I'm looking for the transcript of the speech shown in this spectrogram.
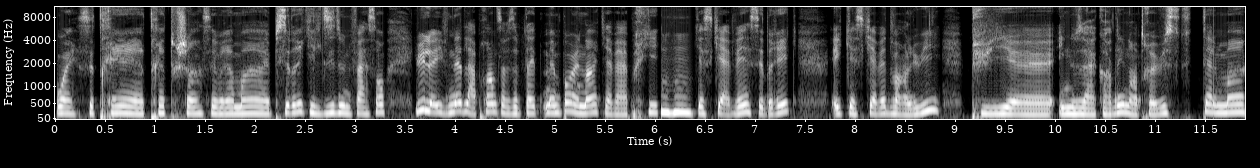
Ouais, c'est très très touchant. C'est vraiment. Puis Cédric, il le dit d'une façon. Lui, là, il venait de l'apprendre. Ça faisait peut-être même pas un an qu'il avait appris mm-hmm. qu'est-ce qu'il y avait, Cédric, et qu'est-ce qu'il y avait devant lui. Puis euh, il nous a accordé une entrevue. C'était tellement euh,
